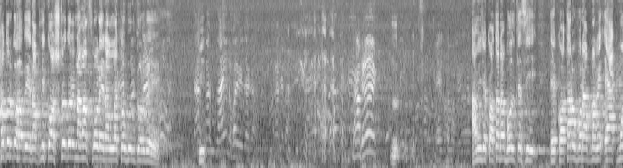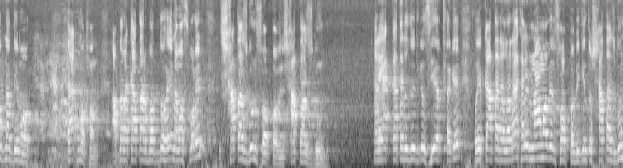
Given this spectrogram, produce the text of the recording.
সতর্ক হবেন। আপনি কষ্ট করে নামাজ পড়েন, আল্লাহ কবুল করবে। কি? আমি যে কথাটা বলতেছি এ কথার উপর আপনারা একমত না দেমত একমত হন। আপনারা কাতারবদ্ধ হয়ে নামাজ পড়েন, সাতাশ গুণ সব পাবেন, সাতাশ গুণ। আর এক কাতারে যদি কেউ চেয়ার থাকে, ওই কাতার আলারা খালি নামাজের সব পাবে, কিন্তু সাতাশ গুণ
